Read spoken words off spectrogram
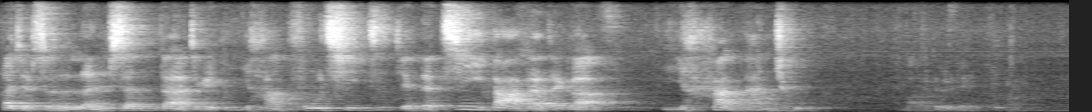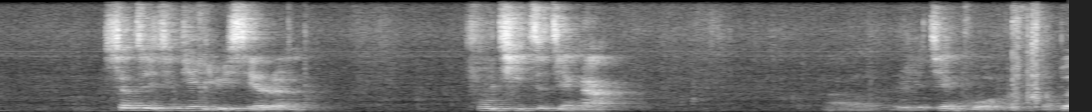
或者是人生的这个遗憾，夫妻之间的巨大的这个遗憾难处，啊，对不对？甚至今天有一些人，夫妻之间啊，呃，也见过，我不，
